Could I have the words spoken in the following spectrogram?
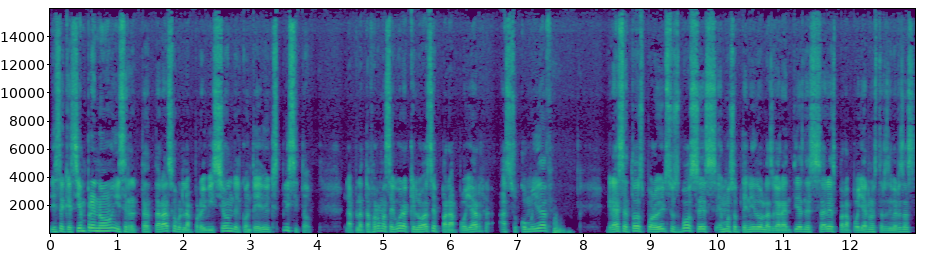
dice que siempre no y se retratará sobre la prohibición del contenido explícito. La plataforma asegura que lo hace para apoyar a su comunidad. Gracias a todos por oír sus voces. Hemos obtenido las garantías necesarias para apoyar nuestras diversas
